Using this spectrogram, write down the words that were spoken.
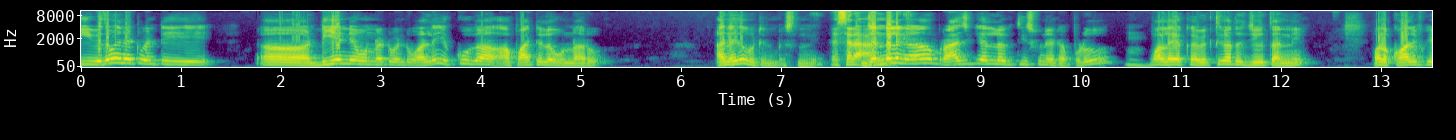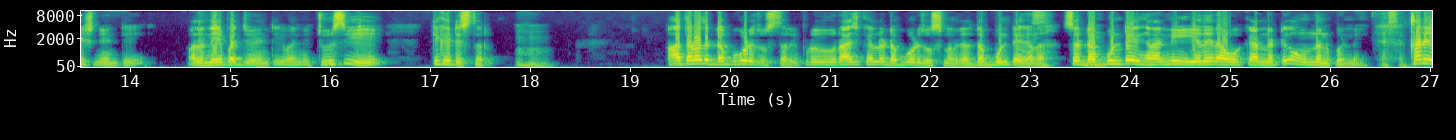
ఈ విధమైనటువంటి డిఎన్ఏ ఉన్నటువంటి వాళ్ళే ఎక్కువగా ఆ పార్టీలో ఉన్నారు అనేది ఒకటి అనిపిస్తుంది జనరల్గా రాజకీయాల్లోకి తీసుకునేటప్పుడు వాళ్ళ యొక్క వ్యక్తిగత జీవితాన్ని వాళ్ళ క్వాలిఫికేషన్ ఏంటి వాళ్ళ నేపథ్యం ఏంటి ఇవన్నీ చూసి టికెట్ ఇస్తారు. ఆ తర్వాత డబ్బు కూడా చూస్తారు. ఇప్పుడు రాజకీయాల్లో డబ్బు కూడా చూస్తున్నారు కదా డబ్బు ఉంటే కదా సో డబ్బు ఉంటే ఇంకా అన్నీ ఏదైనా ఓకే అన్నట్టుగా ఉందనుకోండి. కానీ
